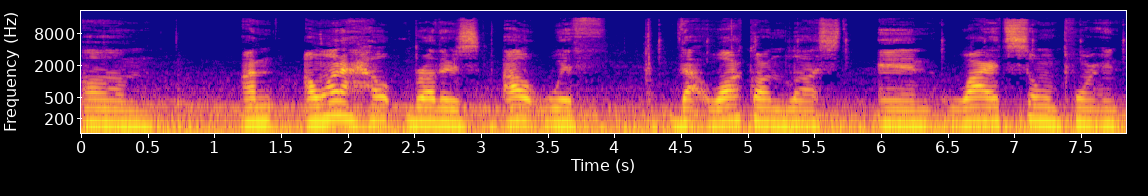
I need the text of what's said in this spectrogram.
um, I'm I want to help brothers out with that walk on lust and why it's so important.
